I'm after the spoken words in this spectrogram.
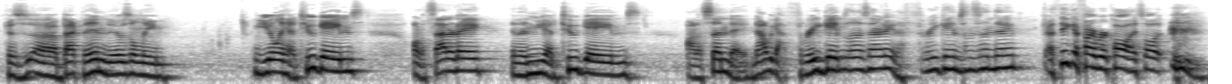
because uh, back then it was only you only had two games on a Saturday, and then you had two games on a Sunday. Now we got three games on a Saturday and three games on Sunday. I think if I recall, I saw it.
